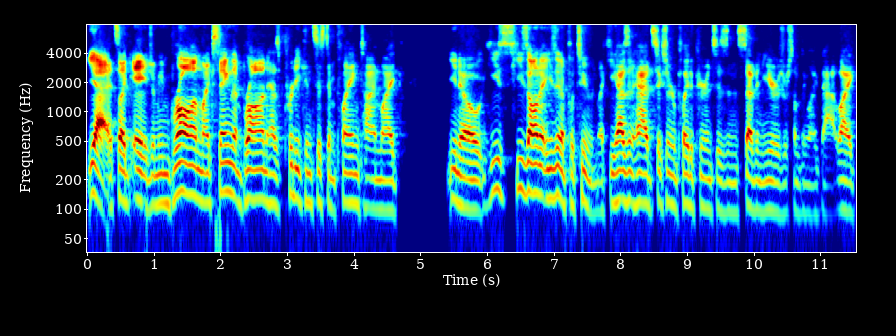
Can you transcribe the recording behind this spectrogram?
yeah, it's like age. I mean, Braun, like saying that Braun has pretty consistent playing time, like you know, he's he's on it. He's in a platoon. Like he hasn't had 600 plate appearances in seven years or something like that. Like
